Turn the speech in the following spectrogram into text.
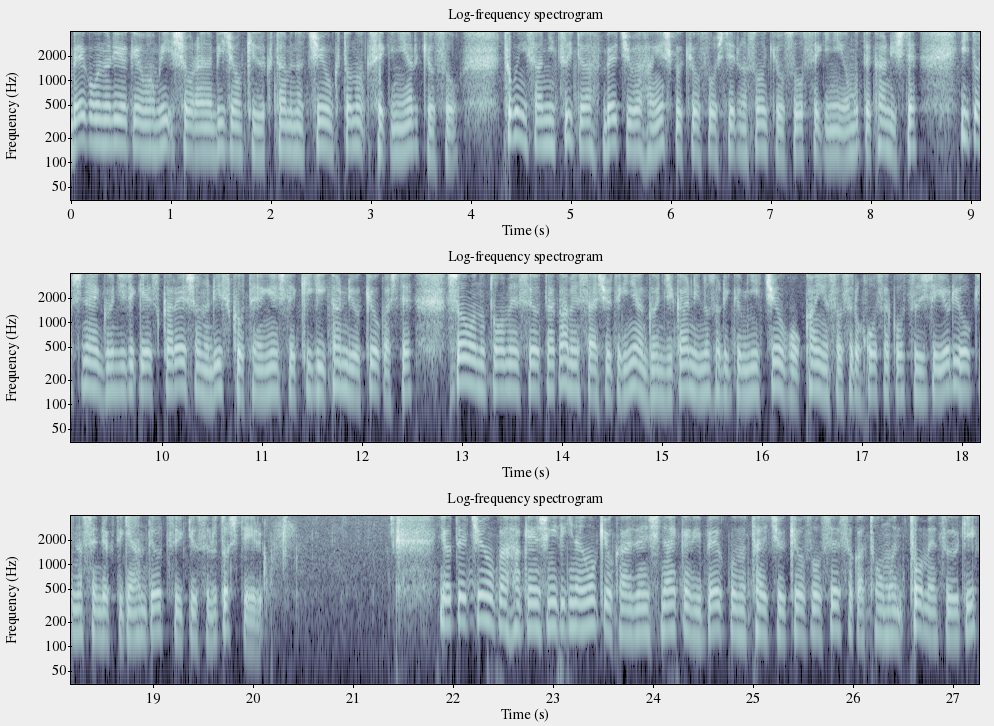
米国の利益を守り、将来のビジョンを築くための中国との責任ある競争。特に3については、米中は激しく競争しているが、その競争を責任を持って管理して、意図しない軍事的エスカレーションのリスクを低減して、危機管理を強化して、相互の透明性を高め、最終的には軍事管理の取り組みに中国を関与させる方策を通じて、より大きな戦略的安定を追求するとしている。よって中国が覇権主義的な動きを改善しない限り、米国の対中競争政策は当面続き、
